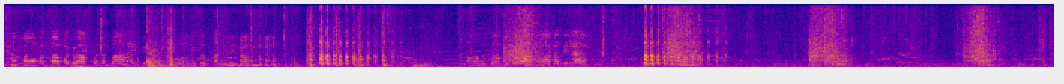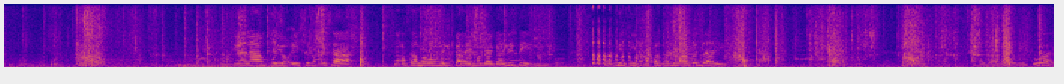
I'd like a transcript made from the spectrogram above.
Sa mga magpapagawa po ng bahay, bigyan na po kami kontakin ni Mama. mga magpapagawa, mga kadilag. Kaya lang po yung issue ng isa, nakasama kong helper ay magagalitin. Pag hindi nakapaghali agad ay. Magagawikuan.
